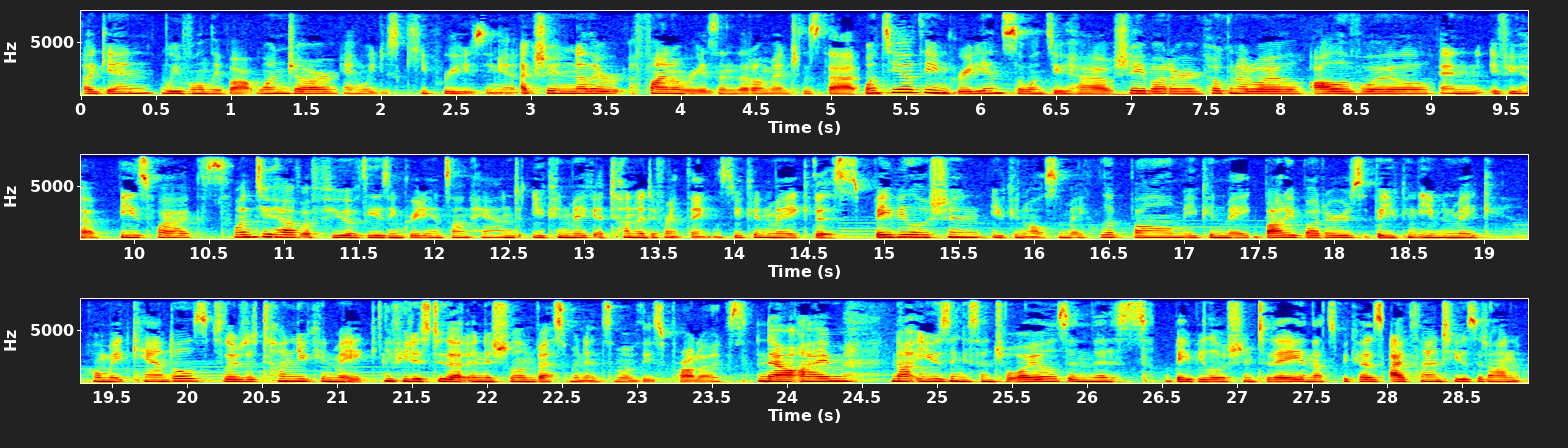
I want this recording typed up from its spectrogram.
Again, we've only bought one jar and we just keep reusing it. Actually, another final reason that I'll mention is that once you have the ingredients, so once you have shea butter, coconut oil, olive oil, and if you have beeswax, once you have a few of these ingredients on hand, you can make a ton of different things. You can make this baby lotion, you can also make lip balm, you can make body butters, but you can even make homemade candles. So there's a ton you can make if you just do that initial investment in some of these products. Now, I'm not using essential oils in this baby lotion today, and that's because I plan to use it on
